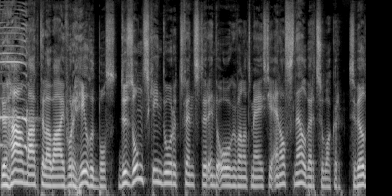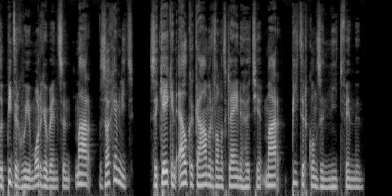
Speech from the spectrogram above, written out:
De haan maakte lawaai voor heel het bos. De zon scheen door het venster in de ogen van het meisje en al snel werd ze wakker. Ze wilde Pieter goeiemorgen wensen, maar zag hem niet. Ze keek in elke kamer van het kleine hutje, maar Pieter kon ze niet vinden.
